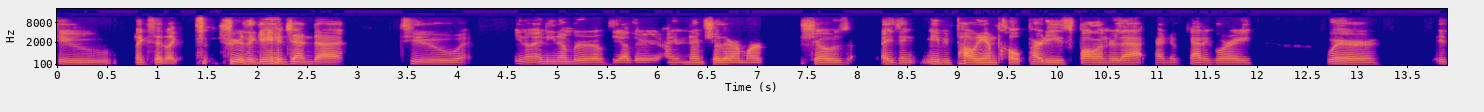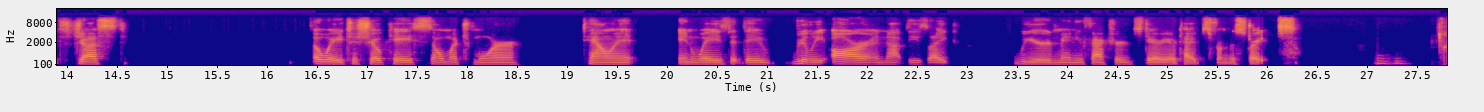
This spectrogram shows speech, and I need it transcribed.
to, like I said, like fear the gay agenda to, you know, any number of the other, I'm, I'm sure there are more shows. I think maybe polyam cult parties fall under that kind of category where it's just a way to showcase so much more talent in ways that they really are and not these like weird manufactured stereotypes from the straights. Mm-hmm.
